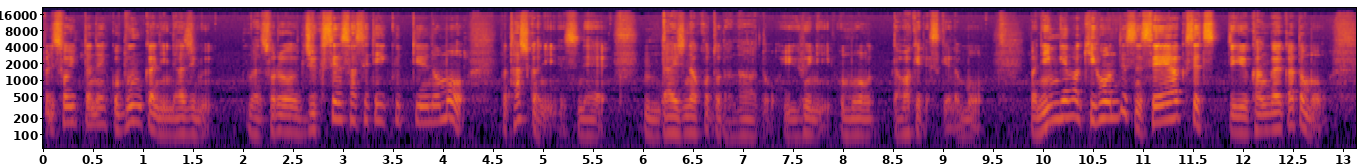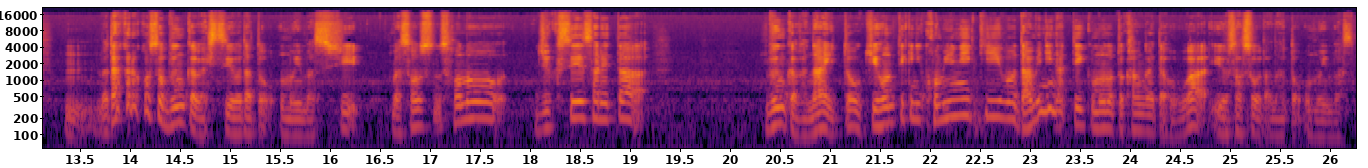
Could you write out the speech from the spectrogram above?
ぱりそういったねこう文化に馴染むまあ、それを熟成させていくっていうのも、まあ、確かにですね、うん、大事なことだなというふうに思ったわけですけれども、まあ、人間は基本ですね性悪説っていう考え方も、うんま、だからこそ文化が必要だと思いますし、まそ、の熟成された文化がないと基本的にコミュニティをダメになっていくものと考えた方が良さそうだなと思います。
